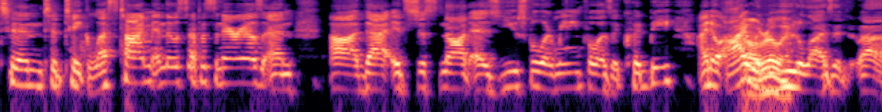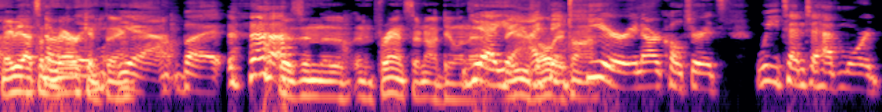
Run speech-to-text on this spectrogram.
tend to take less time in those type of scenarios and uh, that it's just not as useful or meaningful as it could be. I know I Oh, would really? utilize it. Uh, Maybe that's an. American thing. Yeah, but Because in the in France, they're not doing that. yeah, They yeah. I think here in our culture, it's we tend to have more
